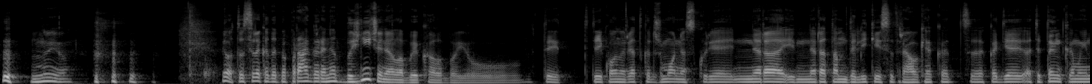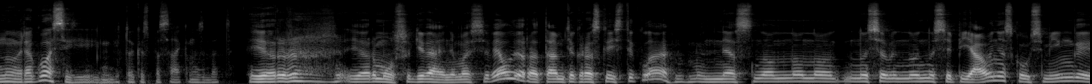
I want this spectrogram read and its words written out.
nu jo. Jo, tas yra, kad apie pragarą net bažnyčia nelabai kalba jau. Tai, tai ko norėt, kad žmonės, kurie nėra, nėra tam dalykiai įsitraukę, kad, kad jie atitinkamai nu, reaguosi į, į tokius pasakymus. Bet... Ir, ir mūsų gyvenimas vėl yra tam tikra skaistikla, nes nu, nu, nu, nusi, nu, nusipjauni skausmingai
